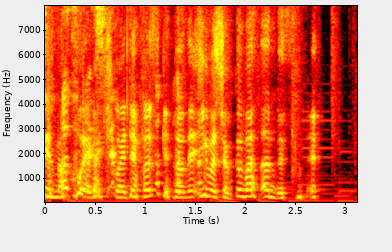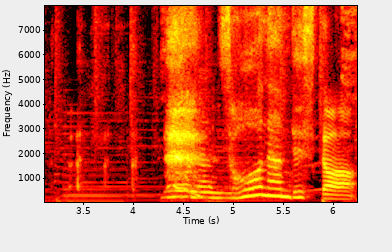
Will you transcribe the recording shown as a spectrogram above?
今声が聞こえてますけどね、今職場なんですね。そうなんですか。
